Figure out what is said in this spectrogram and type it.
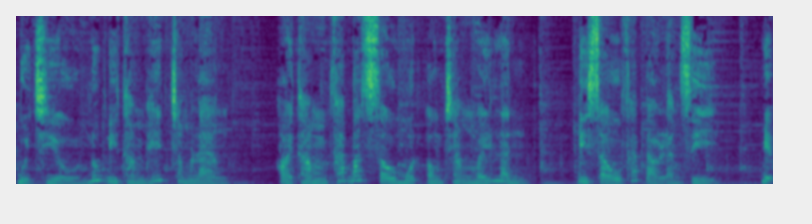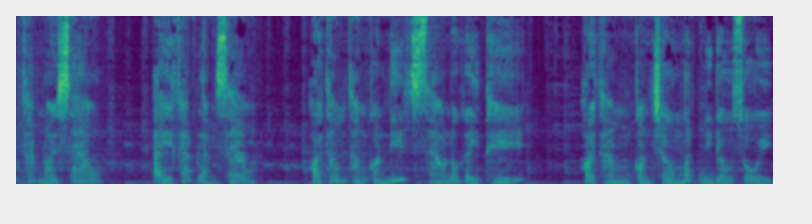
Buổi chiều, Núp đi thăm hết trong làng, hỏi thăm Pháp bắt sâu một ông trăng mấy lần. Đi sâu Pháp bảo làm gì, miệng Pháp nói sao, tay Pháp làm sao, hỏi thăm thằng con nít sao nó gầy thế, hỏi thăm con trâu mất đi đâu rồi,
